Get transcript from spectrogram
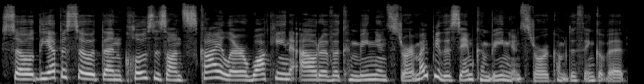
So the episode then closes on Skyler walking out of a convenience store. It might be the same convenience store, come to think of it,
